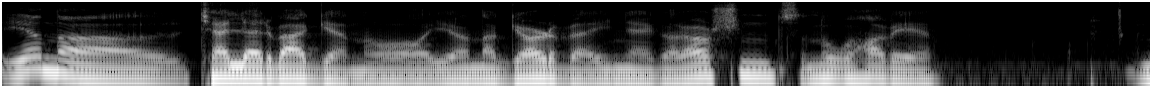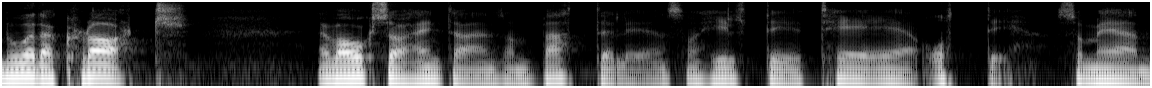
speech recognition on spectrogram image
gjennom kjellerveggen og gjennom gulvet inne i garasjen. Så nå har vi Nå er det klart. Jeg var også og henta en sånn Battley, en sånn Hilti TE80, som er en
